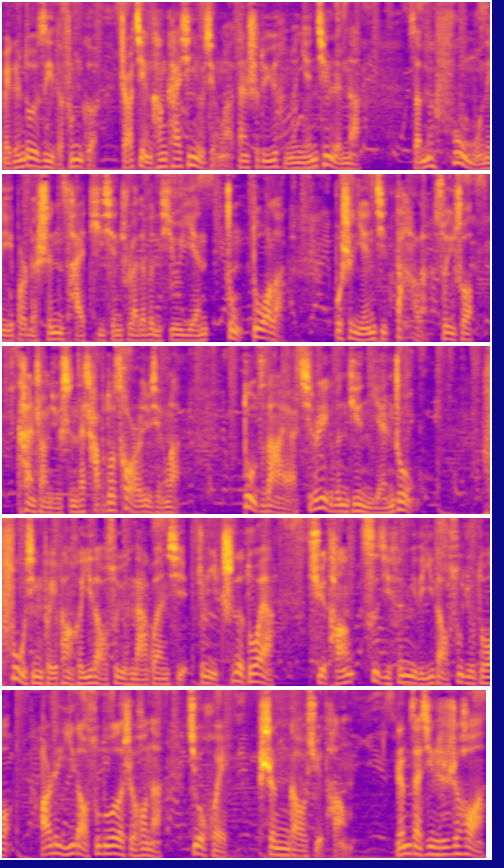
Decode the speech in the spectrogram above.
每个人都有自己的风格，只要健康开心就行了。但是对于很多年轻人呢，咱们父母那一辈的身材体现出来的问题就严重多了，不是年纪大了，所以说看上去身材差不多凑合就行了，肚子大呀，其实这个问题很严重。腹型肥胖和胰岛素有很大关系，就是你吃的多呀，血糖刺激分泌的胰岛素就多，而这个胰岛素多的时候呢，就会升高血糖。人们在进食之后啊。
